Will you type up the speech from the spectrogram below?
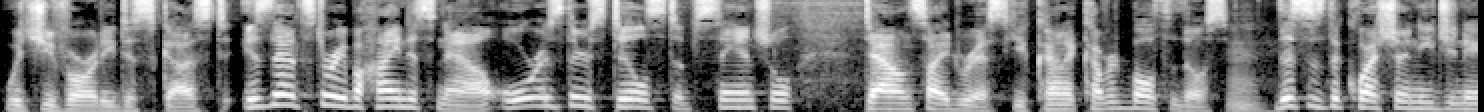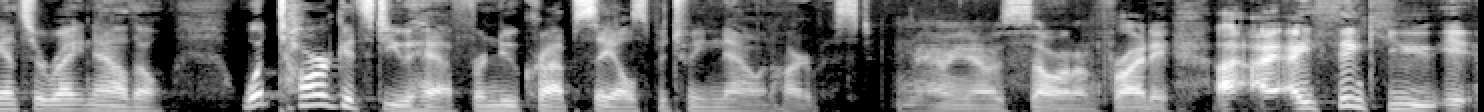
which you've already discussed. Is that story behind us now, or is there still substantial downside risk? You've kind of covered both of those. Mm. This is the question I need you to answer right now, though. What targets do you have for new crop sales between now and harvest? I mean, I was selling on Friday. I, I think you. It,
